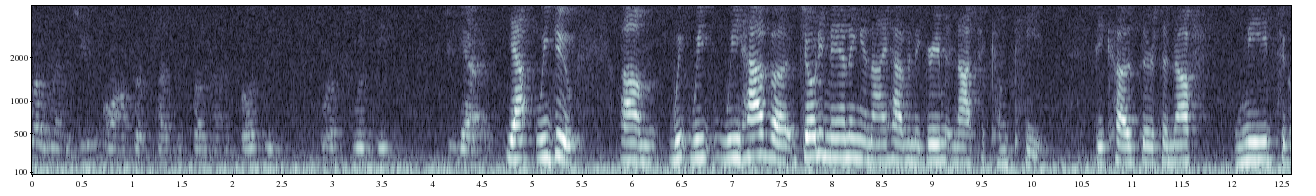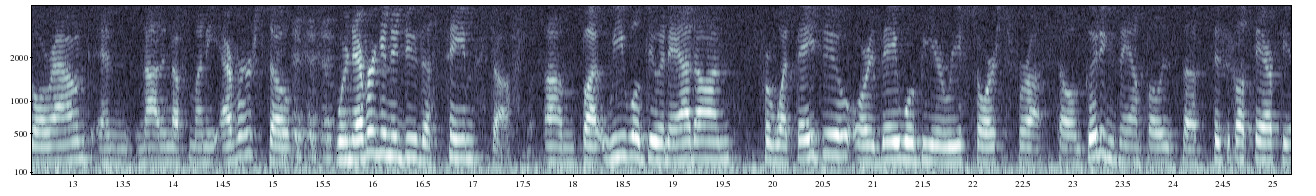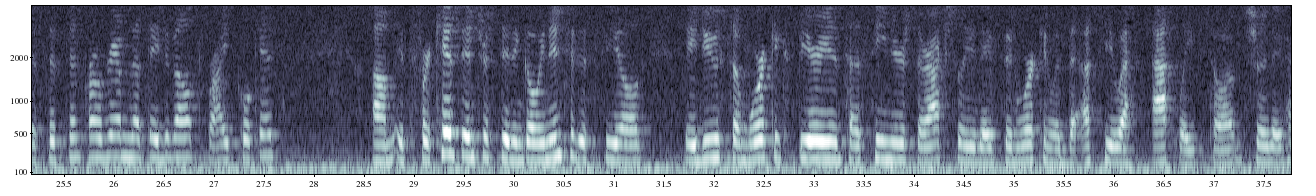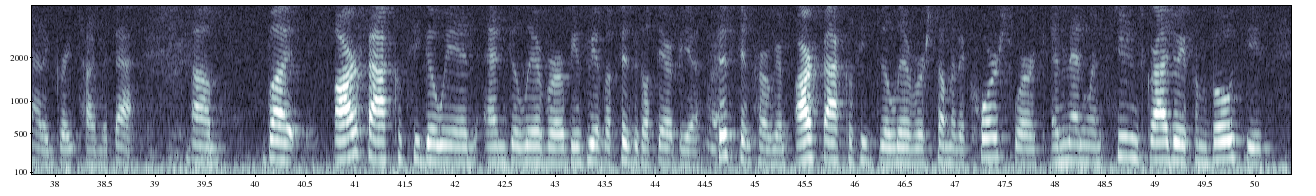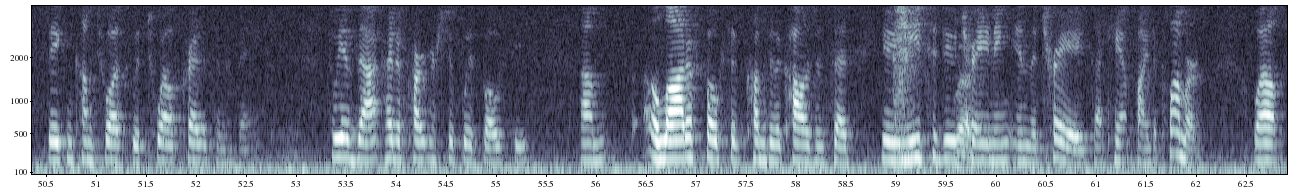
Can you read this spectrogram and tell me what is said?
programs you offer plus the program BOCES works would be together. Yeah, we do. Um, we, we, we have a, Jody Manning and I have an agreement not to compete because there's enough need to go around and not enough money ever. So we're never going to do the same stuff. Um, but we will do an add-on for what they do or they will be a resource for us. So a good example is the physical therapy assistant program that they developed for high school kids. Um, it's for kids interested in going into this field. They do some work experience as seniors. They're actually, they've been working with the SU athletes, so I'm sure they've had a great time with that. Um, but our faculty go in and deliver, because we have a physical therapy assistant program, our faculty deliver some of the coursework, and then when students graduate from BOCES, they can come to us with 12 credits in the bank. So we have that kind of partnership with BOCES. Um, a lot of folks have come to the college and said, you know, you need to do Right. training in the trades. I can't find a plumber. Well,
